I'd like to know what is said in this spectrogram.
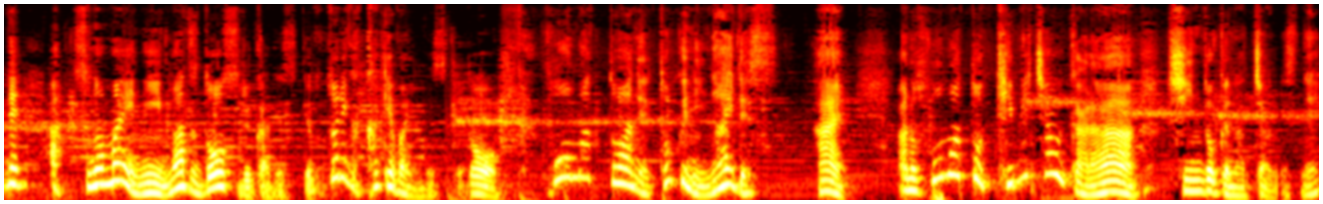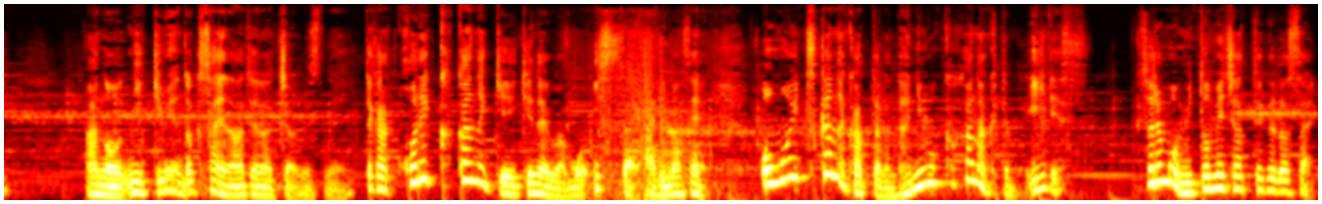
で、あ、その前に、まずどうするかですけど、とにかく書けばいいんですけど、フォーマットはね、特にないです。はい。あの、フォーマットを決めちゃうから、しんどくなっちゃうんですね。あの、日記めんどくさいなってなっちゃうんですね。だから、これ書かなきゃいけないはもう一切ありません。思いつかなかったら何も書かなくてもいいです。それも認めちゃってください。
